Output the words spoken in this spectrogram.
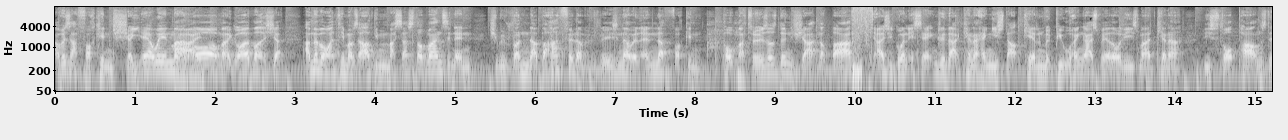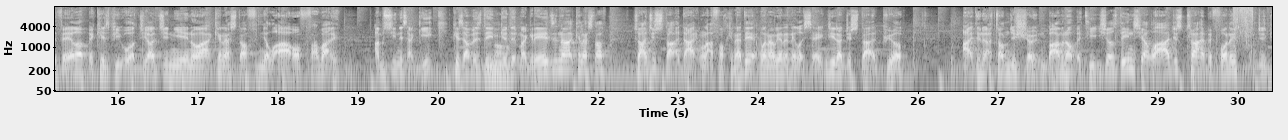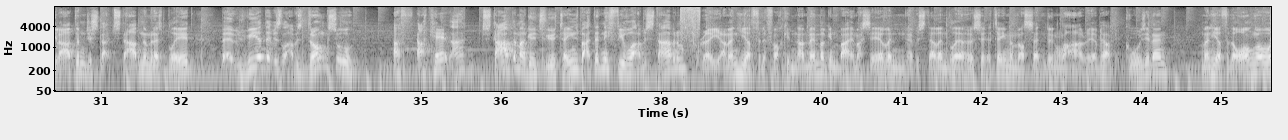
I was a fucking shite away, man. Aye. Oh my god, like shit. I remember one time I was arguing with my sister once, and then she was running a bath, and I was raising. I went in, I fucking pulled my trousers down, shat in the bath. As you go into secondary, that kind of thing, you start caring what people I think. That's where all these mad kind of these thought patterns develop because people are judging you and all that kind of stuff, and you're like, ah, oh, f- I I'm seen as a geek because I was doing No. good at my grades and that kind of stuff. So I just started acting like a fucking idiot when I went into like secondary. I just started pure acting out of turn, just shouting, bamming up the teachers, doing shit like just trying to be funny. Just grabbed him, just started stabbing him with his blade. But it was weird, it was like I was drunk, so I, I kept, I stabbed him a good few times, but I didn't feel like I was stabbing him. Right, I'm in here for the fucking, I remember getting back to my cell and it was still in Blair House at the time and we were sitting down like that, right, I better get cosy then. I'm in here for the long haul.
